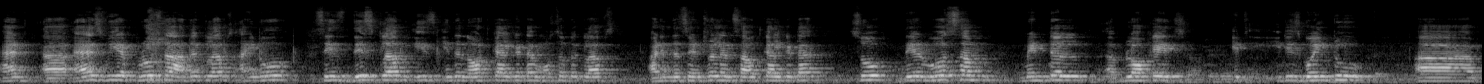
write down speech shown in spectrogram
And uh, as we approach the other clubs, I know since this club is in the North Calcutta, most of the clubs are in the Central and South Calcutta. So there was some mental uh, blockage. It, it is going to uh,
